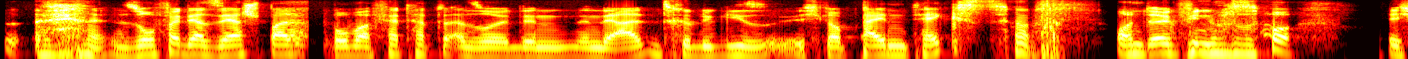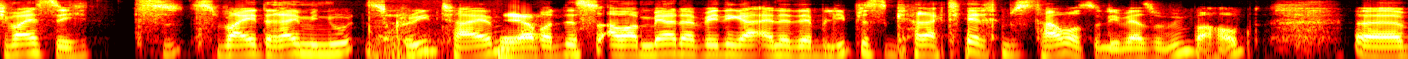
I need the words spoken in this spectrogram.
insofern ja sehr spannend. Boba Fett hat also in, den, in der alten Trilogie, ich glaube, keinen Text und irgendwie nur so, ich weiß nicht, zwei, drei Minuten Screentime Ja. und ist aber mehr oder weniger einer der beliebtesten Charaktere im Star Wars-Universum überhaupt. Äh,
